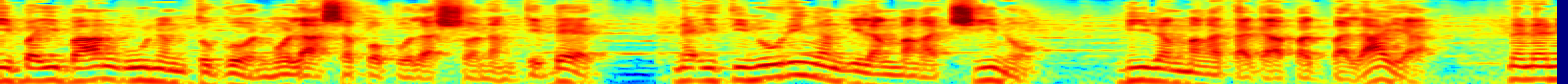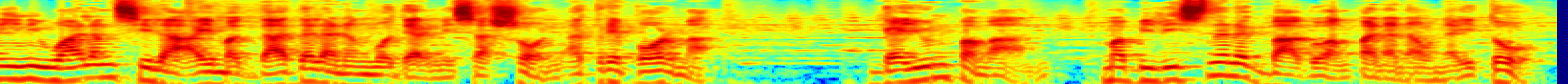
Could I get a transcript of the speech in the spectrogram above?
Iba-iba ang unang tugon mula sa populasyon ng Tibet na itinuring ang ilang mga Chino bilang mga tagapagpalaya na naniniwalang sila ay magdadala ng modernisasyon at reforma. Gayunpaman, mabilis na nagbago ang pananaw na ito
